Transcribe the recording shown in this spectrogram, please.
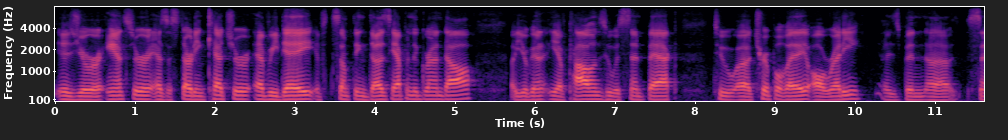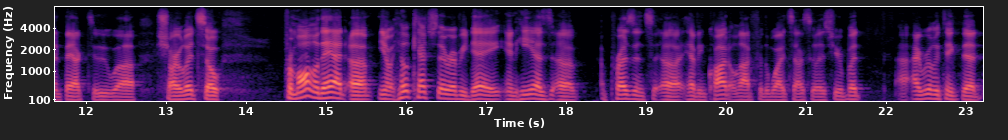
is your answer as a starting catcher every day. If something does happen to Grandal, uh, you're gonna you have Collins who was sent back to uh, AAA already. Has been uh, sent back to uh, Charlotte. So from all of that, uh, you know, he'll catch there every day, and he has a presence, uh, having caught a lot for the White Sox last year. But I really think that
